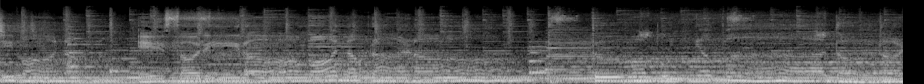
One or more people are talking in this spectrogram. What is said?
ଜୀବନ ଏ ଶରୀର ମନ ପ୍ରାଣ ତୁମ ପୁଣ୍ୟ ପାଦ ତଳେ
